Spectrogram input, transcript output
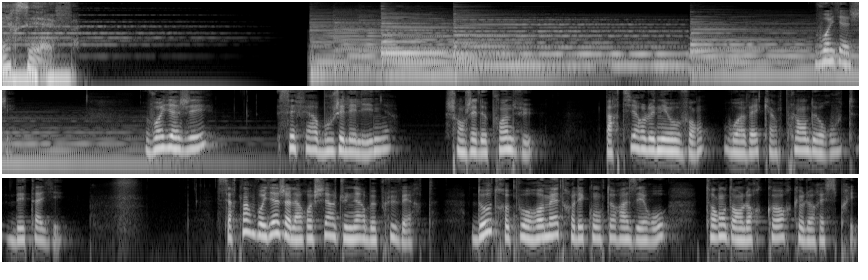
RCF. Voyager. Voyager, c'est faire bouger les lignes, changer de point de vue, partir le nez au vent ou avec un plan de route détaillé. Certains voyagent à la recherche d'une herbe plus verte, d'autres pour remettre les compteurs à zéro, tant dans leur corps que leur esprit.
